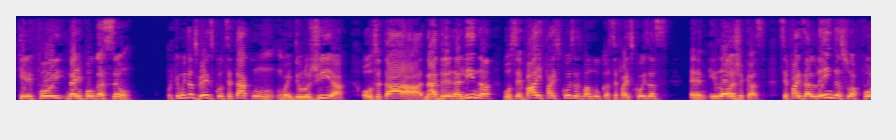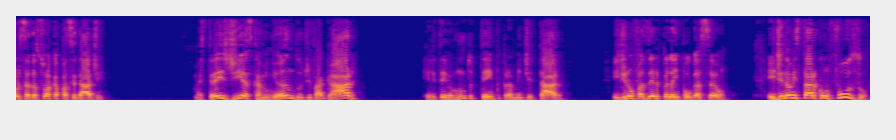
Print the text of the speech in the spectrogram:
que ele foi na empolgação. Porque muitas vezes, quando você está com uma ideologia, ou você está na adrenalina, você vai e faz coisas malucas, você faz coisas é, ilógicas, você faz além da sua força, da sua capacidade. Mas três dias caminhando devagar, ele teve muito tempo para meditar e de não fazer pela empolgação e de não estar confuso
